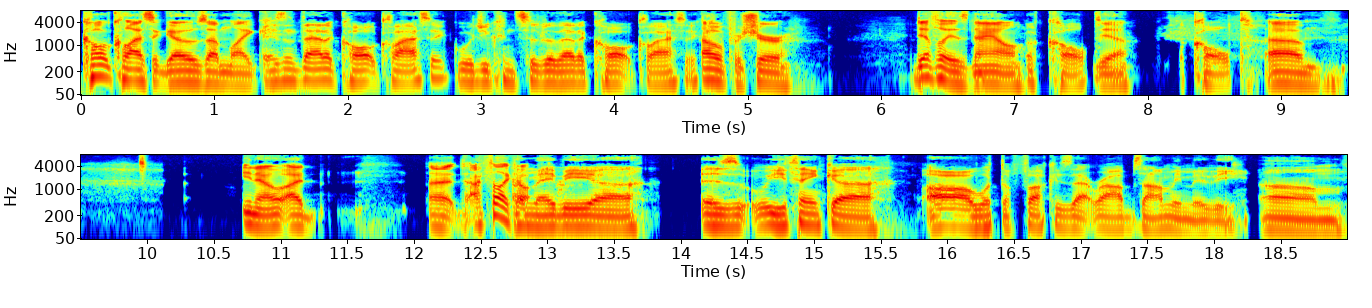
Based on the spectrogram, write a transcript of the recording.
Cult classic goes. I'm like, Isn't that a cult classic? Would you consider that a cult classic? oh, for sure, definitely is now. A cult. Yeah. A cult. Um, you know, I, I, I feel like maybe uh is you think uh oh what the fuck is that Rob Zombie movie? Um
